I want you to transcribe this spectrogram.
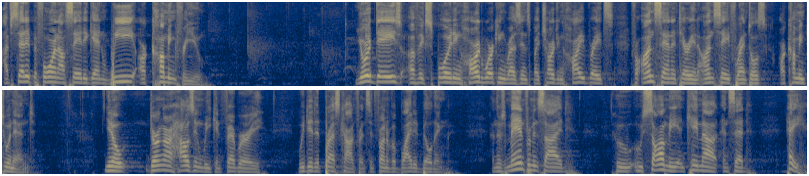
I've said it before and I'll say it again. We are coming for you. Your days of exploiting hardworking residents by charging high rates for unsanitary and unsafe rentals are coming to an end. You know, during our housing week in February, we did a press conference in front of a blighted building. And there's a man from inside who, who saw me and came out and said, Hey,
